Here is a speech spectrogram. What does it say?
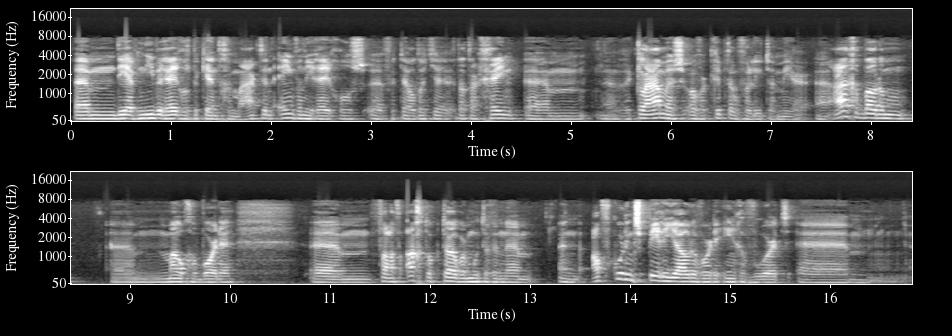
Um, die heeft nieuwe regels bekendgemaakt. En een van die regels uh, vertelt dat, je, dat er geen reclames over cryptovaluta meer aangeboden mogen worden. Vanaf 8 oktober moet er een een afkoelingsperiode worden ingevoerd. Um, uh,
